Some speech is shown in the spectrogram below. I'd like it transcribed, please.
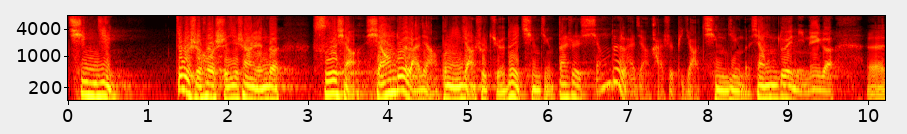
清净。这个时候，实际上人的。思想相对来讲不能讲是绝对清净，但是相对来讲还是比较清净的。相对你那个呃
